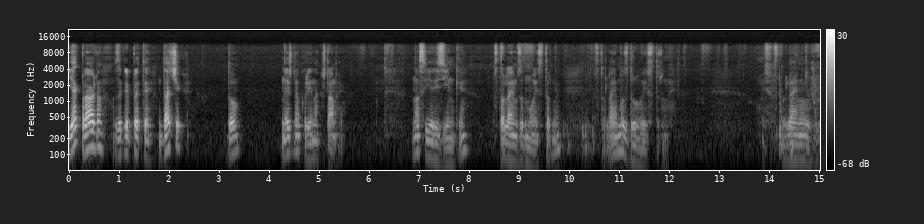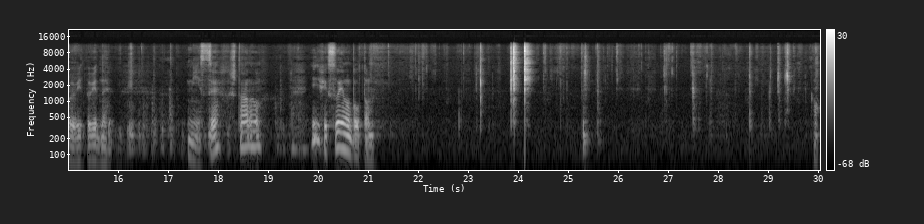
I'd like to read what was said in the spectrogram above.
Як правильно закріпити датчик до нижнього коліна штанги? У нас є резинки. Вставляємо з одної сторони, вставляємо з другої сторони. Ось вставляємо в відповідне місце штангу і фіксуємо болтом. О.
